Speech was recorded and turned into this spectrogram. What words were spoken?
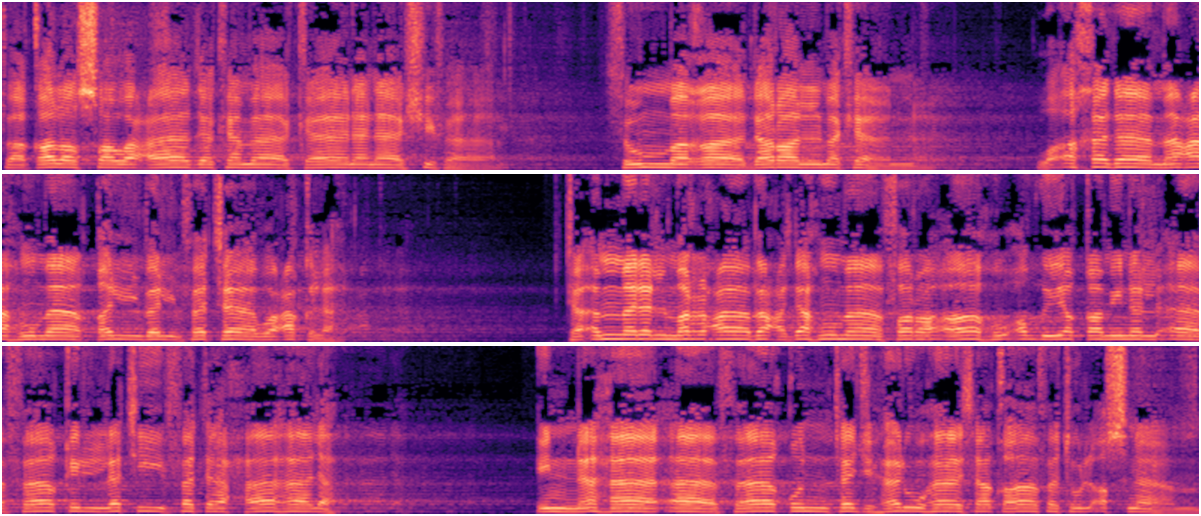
فقلص وعاد كما كان ناشفا ثم غادر المكان واخذا معهما قلب الفتى وعقله. تأمل المرعى بعدهما فرآه أضيق من الآفاق التي فتحاها له. إنها آفاق تجهلها ثقافة الأصنام.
